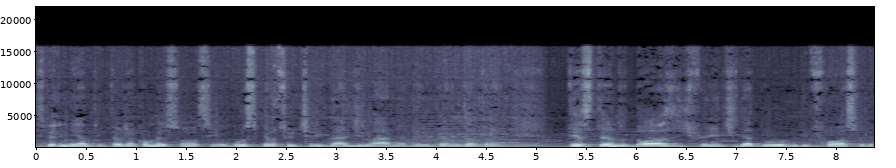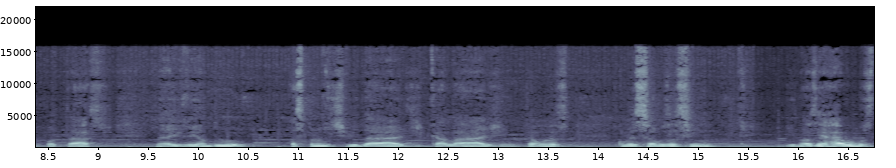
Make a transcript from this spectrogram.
experimento, então já começou assim o gosto pela fertilidade lá, né, pelo anos atrás testando doses diferentes de adubo, de fósforo, de potássio, né, e vendo as produtividades, calagem. Então nós começamos assim, e nós errávamos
